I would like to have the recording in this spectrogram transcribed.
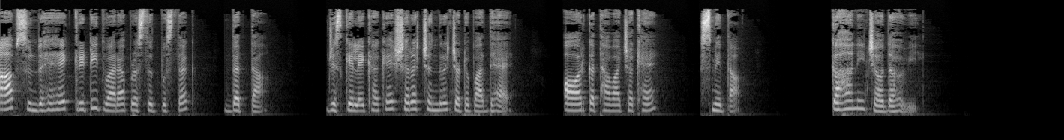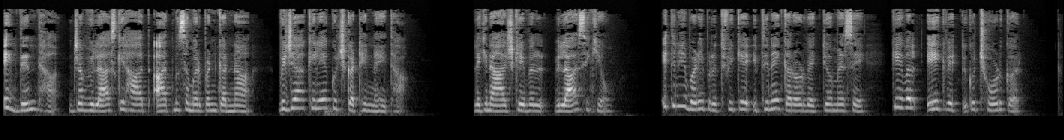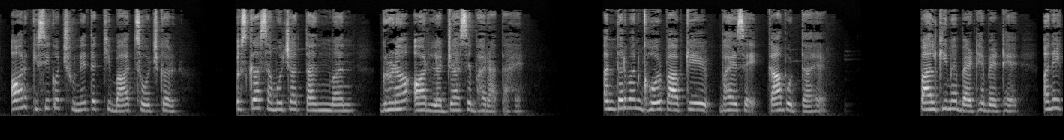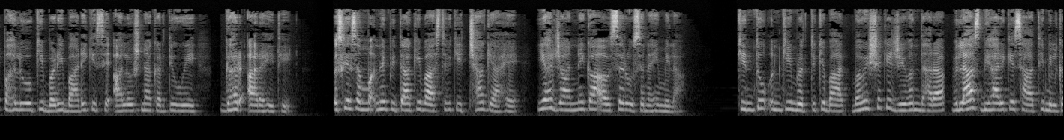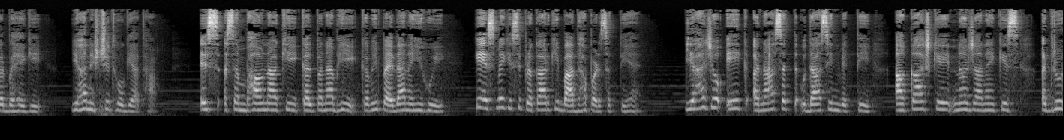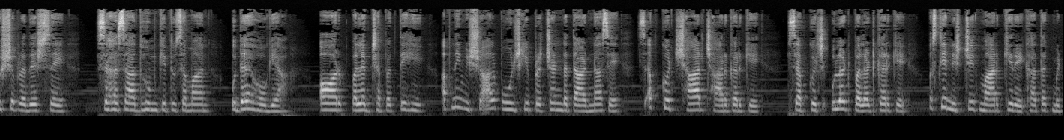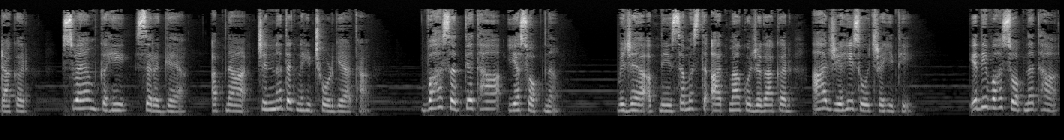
आप सुन रहे हैं क्रिटी द्वारा प्रस्तुत पुस्तक दत्ता, जिसके लेखक है शरद चंद्र चट्टोपाध्याय और कथावाचक है स्मिता। कहानी चौदहवीं। एक दिन था जब विलास के हाथ आत्मसमर्पण करना विजया के लिए कुछ कठिन नहीं था। लेकिन आज केवल विलास ही क्यों? इतनी बड़ी पृथ्वी के इतने करोड़ व्यक्तियों में से केवल एक व्यक्ति को छोड़कर और किसी को छूने तक की बात सोचकर उसका समूचा तन, मन, घृणा और लज्जा से भर आता है। अंतर्मन घोर पाप के भय से काँप उठता है। पालकी में बैठे बैठे अनेक पहलुओं की बड़ी बारीकी से आलोचना करती हुई घर आ रही थी। उसके संबंध में पिता की वास्तविक इच्छा क्या है, यह जानने का अवसर उसे नहीं मिला। किंतु उनकी मृत्यु के बाद भविष्य की जीवन धारा विलास बिहारी के साथ ही मिलकर बहेगी। यह निश्चित हो गया था। इस संभावना की कल्पना भी कभी पैदा नहीं हुई कि इसमें किसी प्रकार की बाधा पड़ सकती है। यह जो एक अनासक्त उदासीन व्यक्ति आकाश के न जाने किस अदृश्य प्रदेश से सहसा धूमकेतु समान उदय हो गया और पलक झपकते ही अपनी विशाल पूंछ की प्रचंड ताड़ना से सब कुछ छार छार करके, सब कुछ उलट पलट करके उसके निश्चित मार्ग की रेखा तक मिटाकर स्वयं कहीं सरक गया, अपना चिन्ह तक नहीं छोड़ गया था। वह सत्य था या स्वप्न? विजया अपनी समस्त आत्मा को जगाकर आज यही सोच रही थी। यदि वह स्वप्न था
